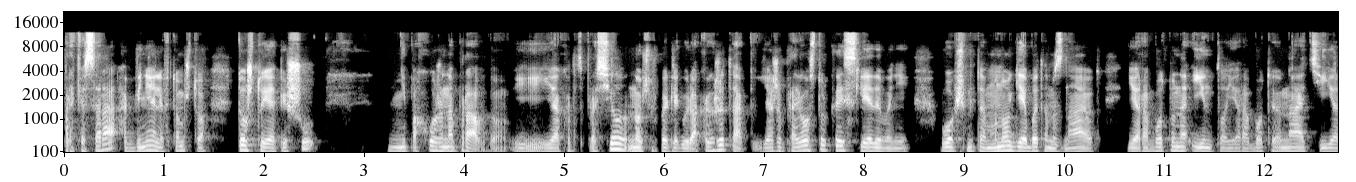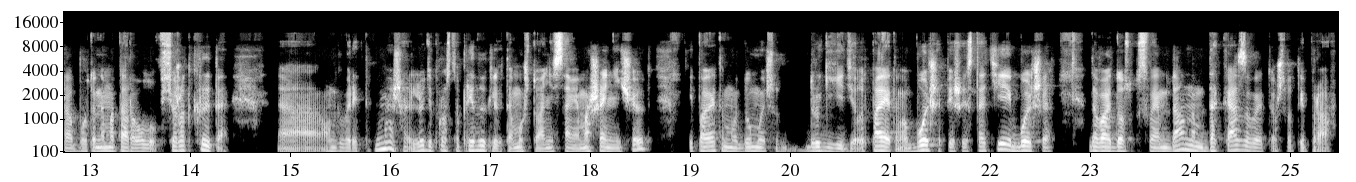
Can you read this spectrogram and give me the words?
профессора обвиняли в том, что то, что я пишу, не похоже на правду. И я когда спросил научного руководителя, говорю, а как же так? Я же провел столько исследований. В общем-то, многие об этом знают. Я работаю на Intel, я работаю на IT, я работаю на Motorola. Все же открыто. А, он говорит, ты понимаешь, люди просто привыкли к тому, что они сами мошенничают, и поэтому думают, что другие делают. Поэтому больше пиши статей, больше давай доступ к своим данным, доказывай то, что ты прав.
